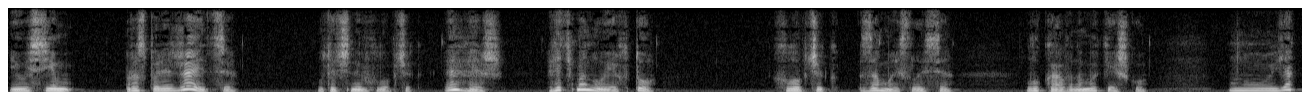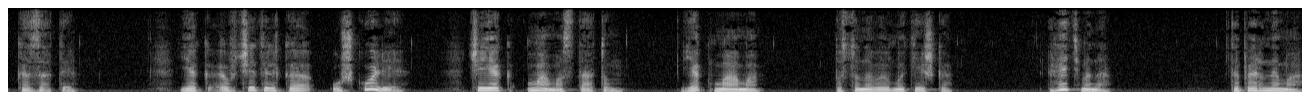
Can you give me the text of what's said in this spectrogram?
і усім розпоряджається, уточнив хлопчик. Еге ж, гетьманує хто? Хлопчик замислився, лукав на Микишку. Ну, як казати, як вчителька у школі чи як мама з татом? Як мама, постановив Микишка. Гетьмана тепер нема.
